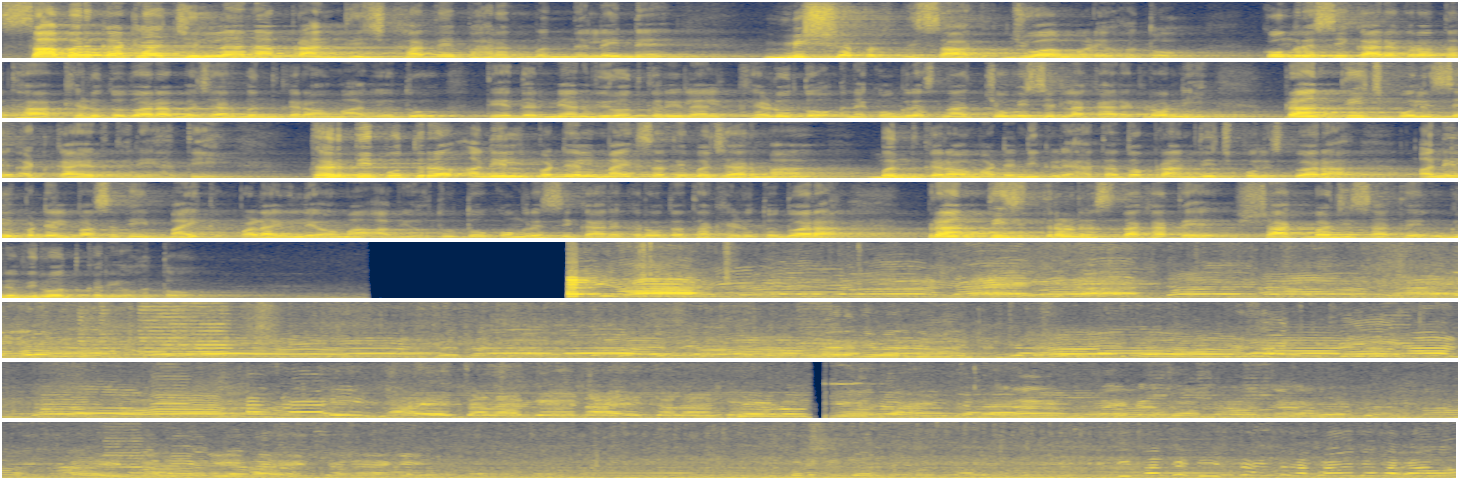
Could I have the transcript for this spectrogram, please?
સાબરકાંઠા જિલ્લાના પ્રાંતિજ ખાતે ભારત બંધને લઈને મિશ્ર પ્રતિસાદ જોવા મળ્યો હતો કોંગ્રેસી કાર્યકરો તથા ખેડૂતો દ્વારા બજાર બંધ કરવામાં આવ્યું હતું તે દરમિયાન વિરોધ કરી રહેલ ખેડૂતો અને કોંગ્રેસના ચોવીસ જેટલા કાર્યકરોની પ્રાંતિજ પોલીસે અટકાયત કરી હતી धरती पुत्र अनिल पटेल माइक સાથે બજારમાં બંધ કરાવવા માટે નીકળ્યા હતા તો પ્રાંતીજ પોલીસ દ્વારા अनिल પટેલ પાસેથી માઈક પડાવી લેવામાં આવ્યું હતું તો કોંગ્રેસી કાર્યકરો તથા ખેડૂતો દ્વારા પ્રાંતીજ ત્રણ રસ્તા ખાતે શાકભાજી સાથે ઉગ્ર વિરોધ કર્યો હતો नहीं चलेगी नहीं चलेगी नहीं चलेगी नहीं चलेगी दीपक के डिस्टेंस रखा है तो बताओ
